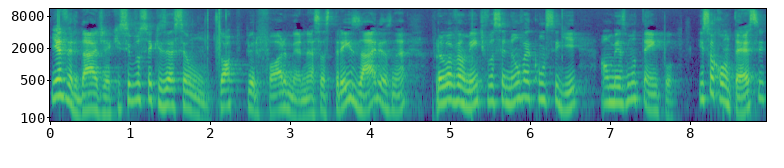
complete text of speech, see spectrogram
E a verdade é que se você quiser ser um top performer nessas três áreas, né, provavelmente você não vai conseguir ao mesmo tempo. Isso acontece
